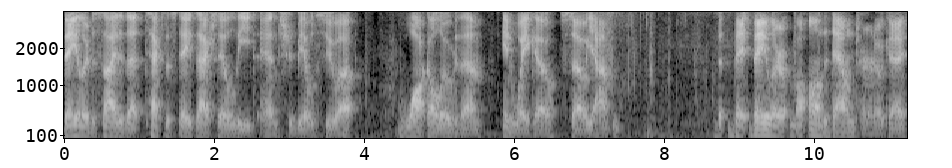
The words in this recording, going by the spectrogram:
Baylor decided that Texas State's actually elite and should be able to uh, walk all over them in Waco. So yeah, B- ba- Baylor on the downturn. Okay,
